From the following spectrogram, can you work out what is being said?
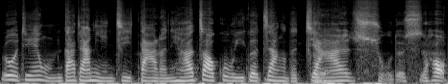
如果今天我们大家年纪大了，你还要照顾一个这样的家属的时候。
